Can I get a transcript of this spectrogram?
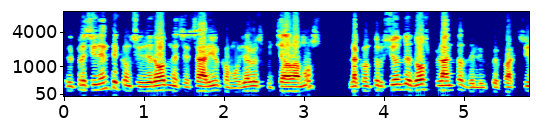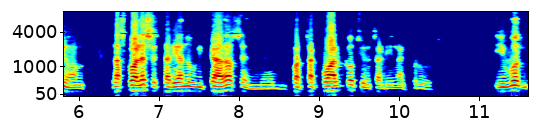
el presidente consideró necesario, como ya lo escuchábamos, la construcción de dos plantas de liquefacción, las cuales estarían ubicadas en, Coatzacoalcos y en Salina Cruz. Y bueno,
